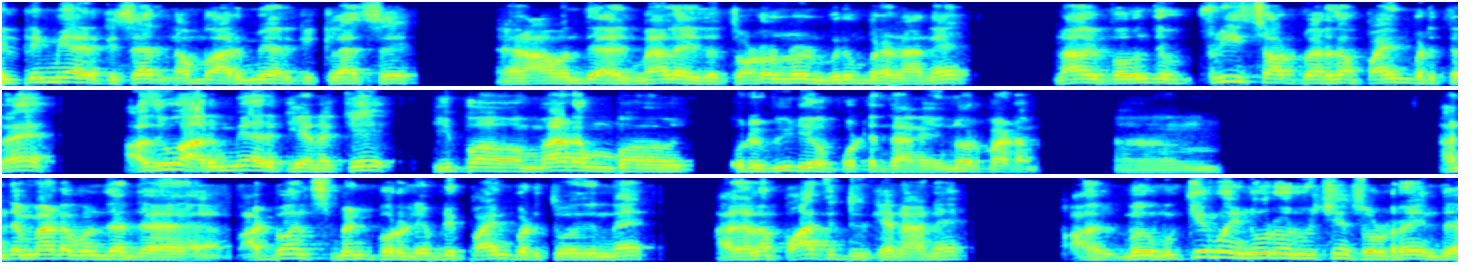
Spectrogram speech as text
எளிமையா இருக்கு சார் ரொம்ப அருமையா இருக்கு கிளாஸ் நான் வந்து அது மேல இதை தொடரணும்னு விரும்புறேன் நான். நான் இப்போ வந்து ஃப்ரீ சாஃப்ட்வேர் தான் பயன்படுத்துறேன். அதுவும் அருமையா இருக்கு எனக்கு. இப்போ மேடம் ஒரு வீடியோ போட்டிருந்தாங்க இன்னொரு மேடம். அந்த மேடம் வந்து அந்த அட்வான்ஸ் மென்பொருள் எப்படி பயன்படுத்துவதுன்னு அதெல்லாம் பார்த்துட்டு இருக்கேன் நான். முக்கியமாக இன்னொரு ஒரு விஷயம் சொல்கிறேன் இந்த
